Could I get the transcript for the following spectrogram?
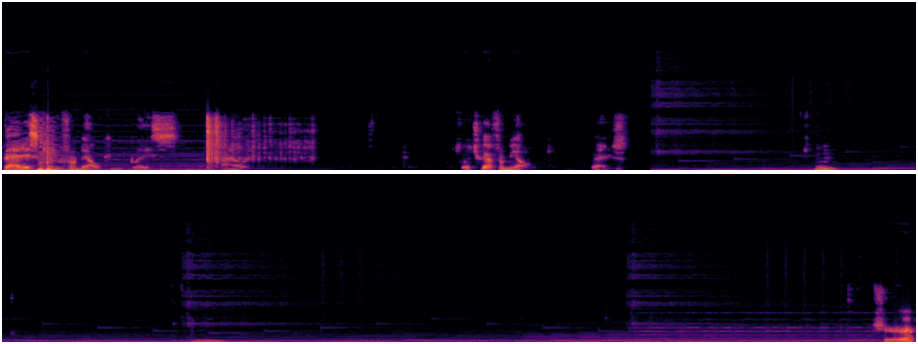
Paris came from the alchemy place. Finally. So what you got from y'all? Thanks. Hmm. Hmm. Sure.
